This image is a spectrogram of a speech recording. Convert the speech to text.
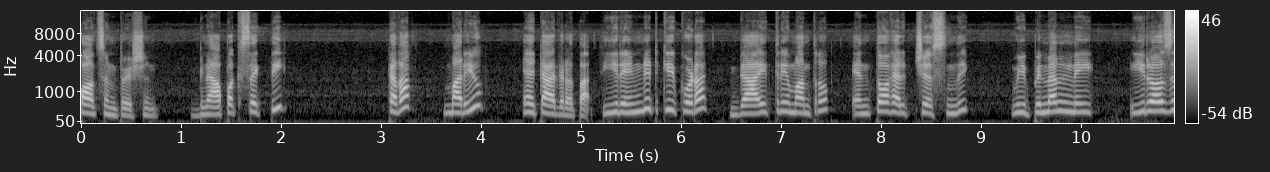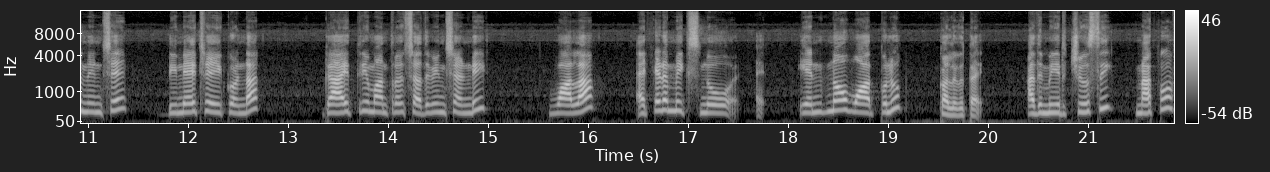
కాన్సన్ట్రేషన్ జ్ఞాపక శక్తి కదా? మరియు ఏకాగ్రత. ఈ రెండిటికి కూడా గాయత్రి మంత్రం ఎంతో హెల్ప్ చేస్తుంది. మీ పిల్లల్ని ఈ రోజు నుంచే డిలే చేయకుండా గాయత్రి మంత్రం చదివించండి. వాళ్ళ అకాడమిక్స్లో ఎన్నో మార్పులు కలుగుతాయి. అది మీరు చూసి నాకు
